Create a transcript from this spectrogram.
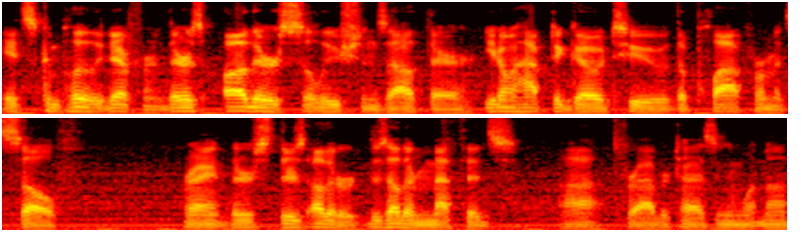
It's completely different. There's other solutions out there. You don't have to go to the platform itself, right? There's there's other there's other methods uh, for advertising and whatnot.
